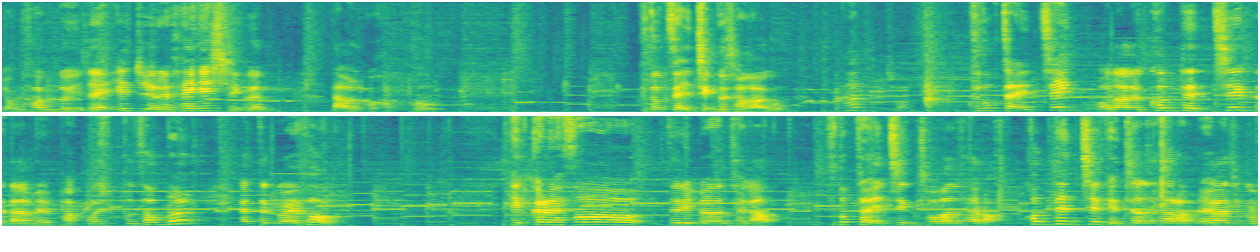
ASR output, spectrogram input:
영상도 이제 일주일에 3개씩은 나올 것 같고 구독자 애칭도 정하고. 아, 좋아 구독자 애칭, 원하는 컨텐츠, 그 다음에 받고 싶은 선물 같은 거 해서 댓글에 써드리면 제가 구독자 애칭 정한 사람, 컨텐츠 괜찮은 사람 해가지고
